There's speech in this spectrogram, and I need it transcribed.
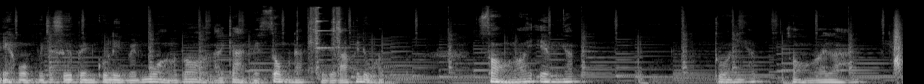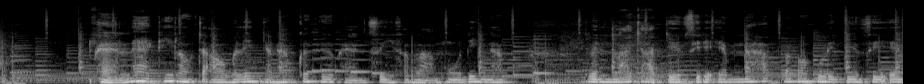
นี่ครับผมก็จะซื้อเป็นกุลินเม็ดม่วงแล้วก็รายการเม็ดส้มนะครับเดี๋ยวจะรับให้ดูครับ 200M ครับ ตัวนี้ครับ 200 ล้าน แผนแรกที่เราจะเอาไปเล่นกันนะครับ ก็คือแผน 4สำหรับโฮดดิ้งนะครับ เป็นรายการยืน CDM นะครับ แล้วก็กุลิตยืน CM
